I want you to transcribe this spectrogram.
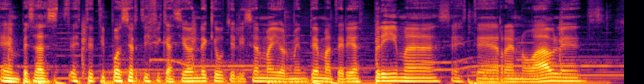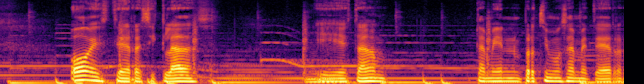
empezar este tipo de certificación de que utilizan mayormente materias primas, este, renovables o este, recicladas. Y están también próximos a meter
